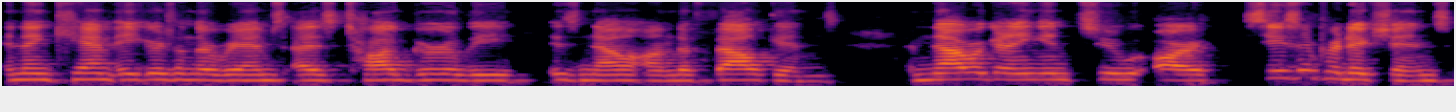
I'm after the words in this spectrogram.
And then Cam Akers on the Rams, as Todd Gurley is now on the Falcons. And now we're getting into our season predictions,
